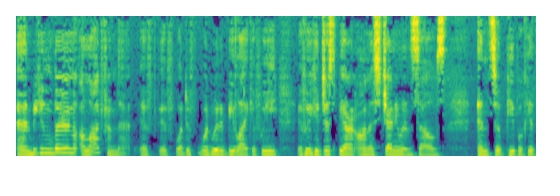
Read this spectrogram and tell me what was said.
and we can learn a lot from that. If if what if what would it be like if we if we could just be our honest, genuine selves, and so people could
